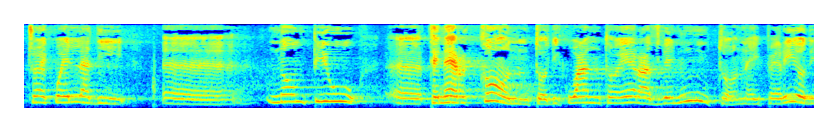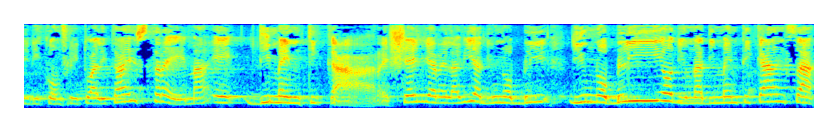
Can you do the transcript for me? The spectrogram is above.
cioè quella di eh, non più eh, tener conto di quanto era avvenuto nei periodi di conflittualità estrema e dimenticare, scegliere la via di un, oblio, di, un oblio, di una dimenticanza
